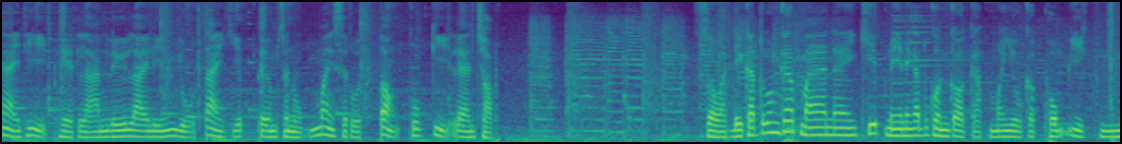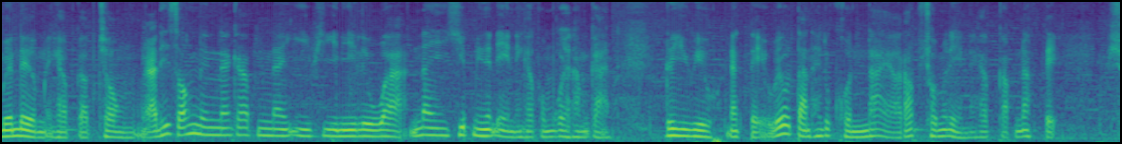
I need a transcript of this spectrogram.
ง่ายๆ ที่เพจร้านหรือไลน์ลิงก์อยู่ใต้คลิป เติมสนุกไม่สะดุดต้องคุกกี้แลนด์ช็อปสวัสดีครับทุกคนครับมาในคลิปนี้นะครับทุกคนก็กลับมาอยู่กับผมอีกเหมือนเดิมนะครับกับช่องงานที่2หนึ่งนะครับใน EP นี้หรือว่าในคลิปนี้นั่นเองนะครับผมก็จะทำการ รีวิวนักเตะเวลตันให้ทุกคนได้รับชมนั่นเองนะครับกับนักเตะโช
